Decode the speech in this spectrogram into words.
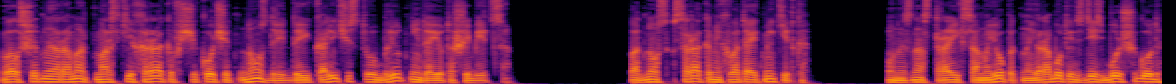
Волшебный аромат морских раков щекочет ноздри, да и количество блюд не дает ошибиться. Поднос с раками хватает Микитка. Он из нас троих самый опытный и работает здесь больше года,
